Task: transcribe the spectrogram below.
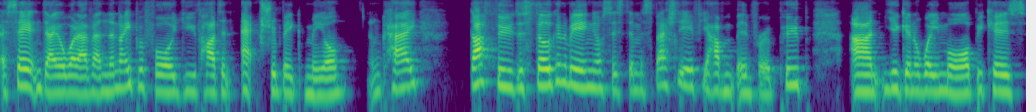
a certain day or whatever, and the night before you've had an extra big meal, okay, that food is still going to be in your system, especially if you haven't been for a poop and you're going to weigh more because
